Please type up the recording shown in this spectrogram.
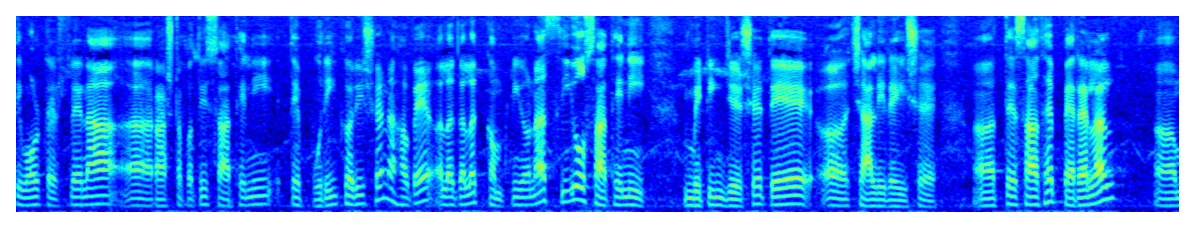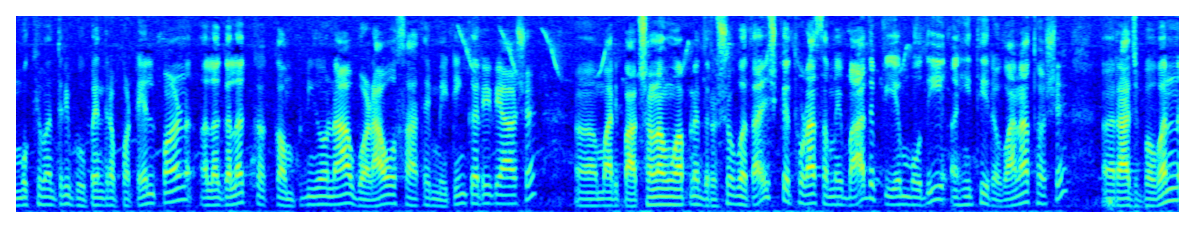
તિમોર ટેસ્લેના રાષ્ટ્રપતિ સાથેની તે પૂરી કરી છે અને હવે અલગ અલગ કંપનીઓના સીઓ સાથેની મિટિંગ જે છે તે ચાલી રહી છે. તે સાથે પેરેલલ મુખ્યમંત્રી ભૂપેન્દ્ર પટેલ પણ અલગ અલગ કંપનીઓના વડાઓ સાથે મિટિંગ કરી રહ્યા છે. મારી પાછળના હું આપને દ્રશ્યો બતાવીશ કે થોડા સમય બાદ પીએમ મોદી અહીંથી રવાના થશે. રાજભવન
